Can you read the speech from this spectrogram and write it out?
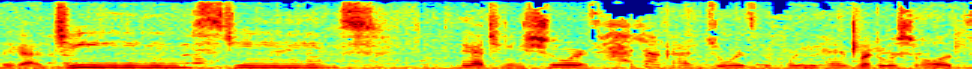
They got jeans, jeans. They got jean shorts. How y'all got jorts before you had regular shorts?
